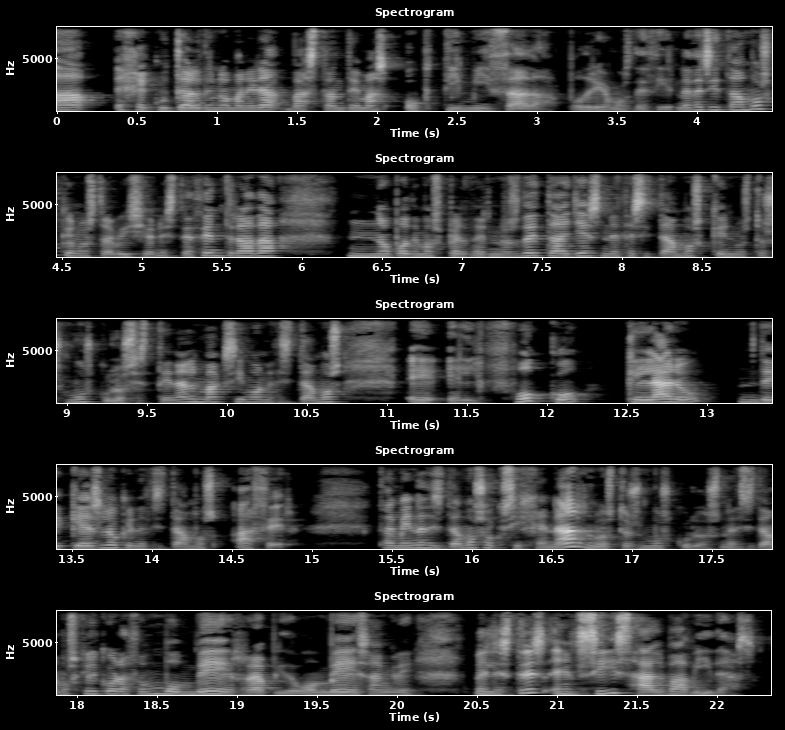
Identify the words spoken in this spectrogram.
a ejecutar de una manera bastante más optimizada, podríamos decir. Necesitamos que nuestra visión esté centrada, no podemos perdernos detalles, necesitamos que nuestros músculos estén al máximo, necesitamos eh, el foco claro de qué es lo que necesitamos hacer. También necesitamos oxigenar nuestros músculos, necesitamos que el corazón bombee rápido, bombee sangre. El estrés en sí salva vidas.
